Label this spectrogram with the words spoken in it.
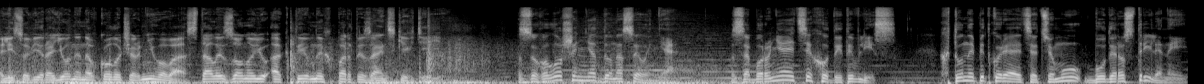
Лісові райони навколо Чернігова стали зоною активних партизанських дій. З оголошення до населення забороняється ходити в ліс. Хто не підкоряється цьому, буде розстріляний.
